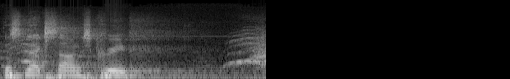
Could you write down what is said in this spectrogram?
This next song's Creep.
